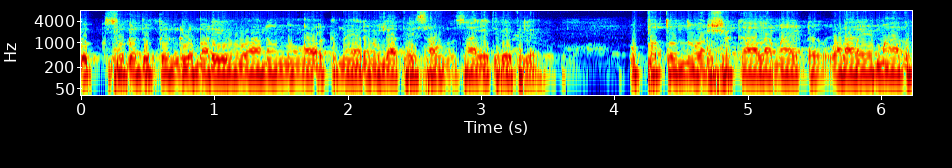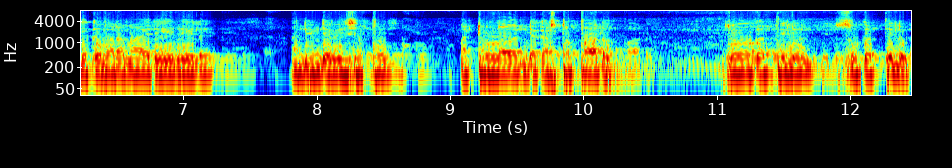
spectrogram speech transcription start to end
ദുഃഖ- സുഖദുഃഖങ്ങളും അറിയുവാനൊന്നും അവർക്ക് നേരമില്ലാത്ത സാഹചര്യത്തിൽ മുപ്പത്തൊന്ന് വർഷക്കാലമായിട്ട് വളരെ മാതൃകപരമായ രീതിയിൽ അന്യന്റെ വിശപ്പും മറ്റുള്ളവന്റെ കഷ്ടപ്പാടും രോഗത്തിലും സുഖത്തിലും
